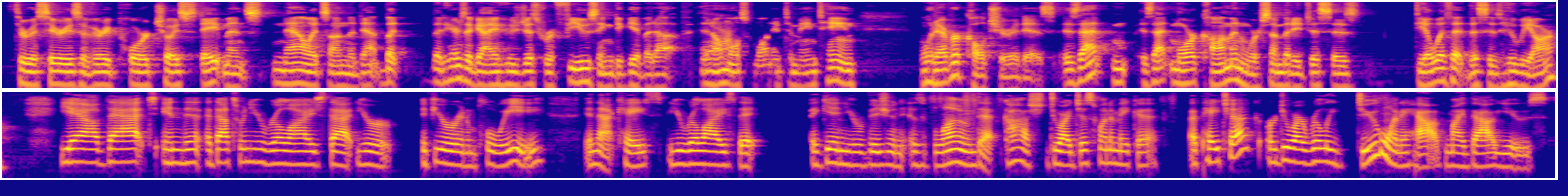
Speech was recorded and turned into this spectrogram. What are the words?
through a series of very poor choice statements. Now it's on the down, but but here's a guy who's just refusing to give it up and yeah. almost wanting to maintain whatever culture it is. Is that is that more common where somebody just says, "Deal with it. This is who we are." Yeah, that and that's when you realize that you're if you're an employee in that case, you realize that again your vision is blown that gosh, do I just want to make a a paycheck or do I really do want to have my values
